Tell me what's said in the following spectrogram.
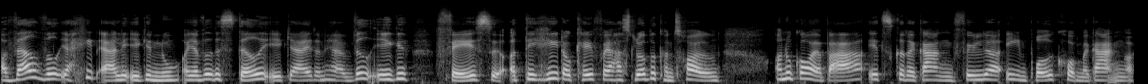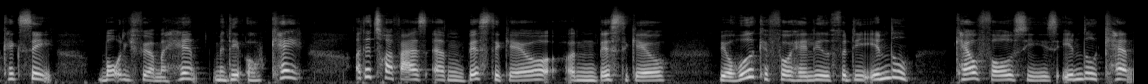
Og hvad ved jeg helt ærligt ikke nu, og jeg ved det stadig ikke. Jeg er i den her ved ikke fase, og det er helt okay, for jeg har sluppet kontrollen. Og nu går jeg bare et skridt ad gangen, følger en brødkrum ad gangen, og kan ikke se, hvor de fører mig hen, men det er okay. Og det tror jeg faktisk er den bedste gave, og den bedste gave, vi overhovedet kan få helliget, fordi intet kan jo forudsiges, intet kan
